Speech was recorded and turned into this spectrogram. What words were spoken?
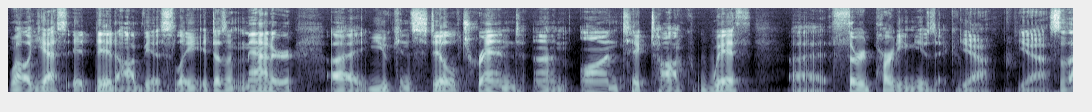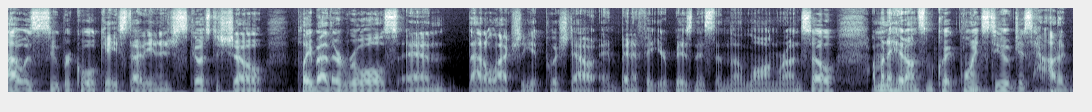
Well, yes, it did, obviously. It doesn't matter. Uh, you can still trend um, on TikTok with uh, third party music. Yeah, yeah. So that was super cool case study, and it just goes to show play by their rules, and that'll actually get pushed out and benefit your business in the long run. So I'm gonna hit on some quick points too of just how to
